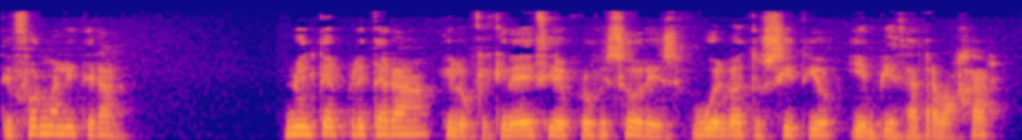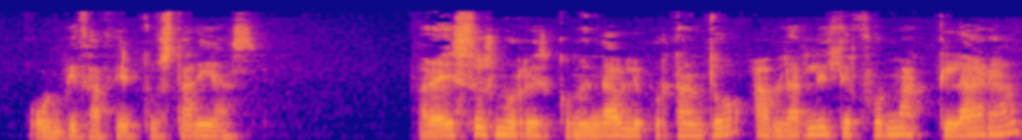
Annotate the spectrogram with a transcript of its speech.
de forma literal. No interpretará que lo que quiere decir el profesor es vuelve a tu sitio y empieza a trabajar o empieza a hacer tus tareas. Para esto es muy recomendable, por tanto, hablarles de forma clara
